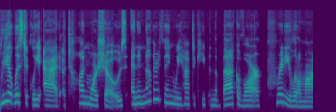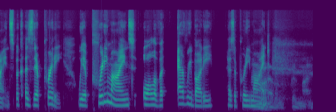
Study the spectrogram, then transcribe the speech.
realistically add a ton more shows. And another thing we have to keep in the back of our pretty little minds because they're pretty. We have pretty minds. All of it, everybody has a pretty mind. a mind.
